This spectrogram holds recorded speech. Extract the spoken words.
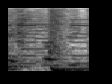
Esto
